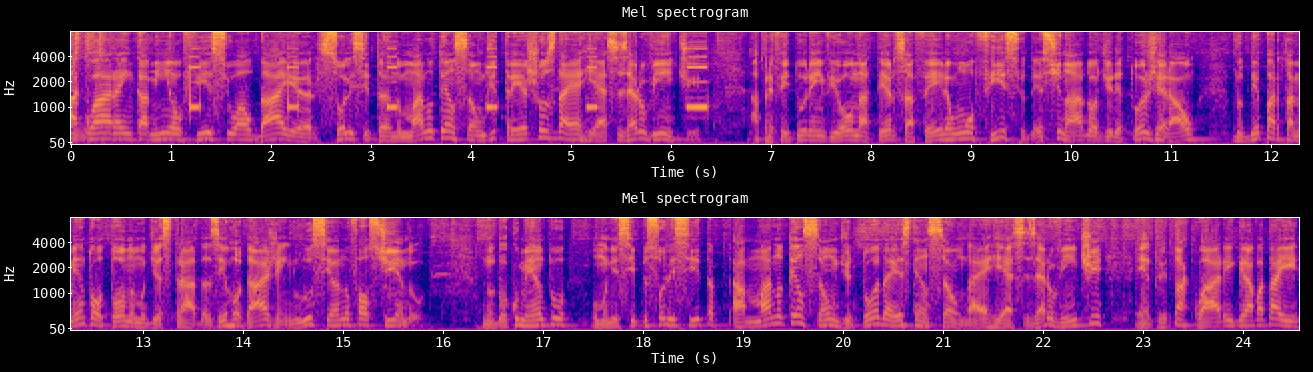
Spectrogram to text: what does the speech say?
Taquara encaminha ofício ao Dyer solicitando manutenção de trechos da RS 020. A prefeitura enviou na terça-feira um ofício destinado ao diretor-geral do Departamento Autônomo de Estradas e Rodagem, Luciano Faustino. No documento, o município solicita a manutenção de toda a extensão da RS 020 entre Taquara e Gravataí.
